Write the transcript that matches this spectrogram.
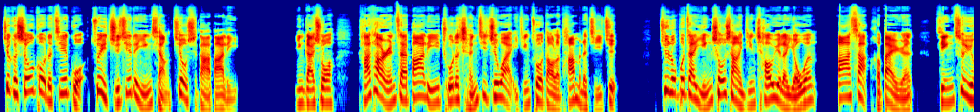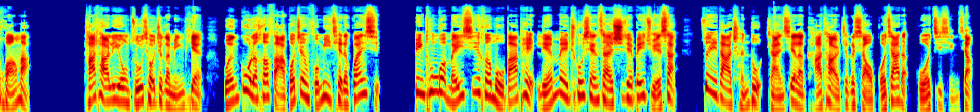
这个收购的结果最直接的影响就是大巴黎。应该说，卡塔尔人在巴黎除了成绩之外，已经做到了他们的极致。俱乐部在营收上已经超越了尤文、巴萨和拜仁，仅次于皇马。卡塔尔利用足球这个名片，稳固了和法国政府密切的关系。并通过梅西和姆巴佩联袂出现在世界杯决赛，最大程度展现了卡塔尔这个小国家的国际形象。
